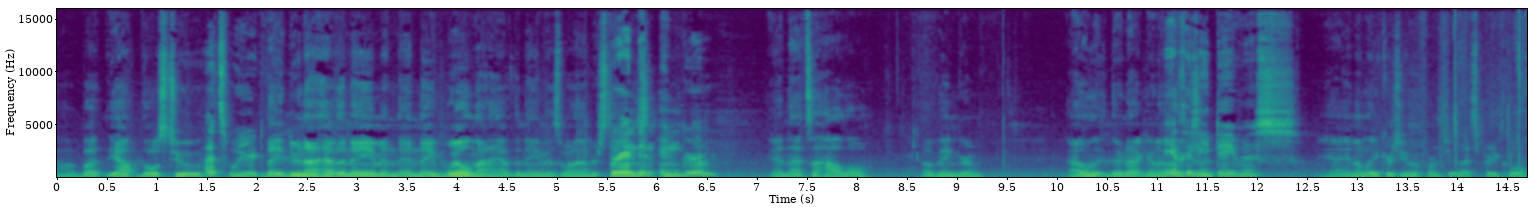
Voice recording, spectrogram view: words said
uh, but yeah, those two That's weird. they do not have the name, and, and they will not have the name, is what I understand. Brandon Ingram. and that's a hollow of Ingram. I don't. They're not gonna Anthony. Davis. Yeah, in a Lakers uniform too. That's pretty cool.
